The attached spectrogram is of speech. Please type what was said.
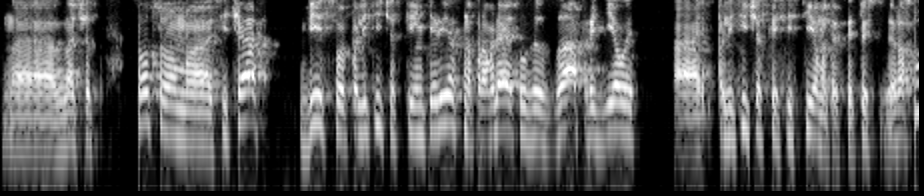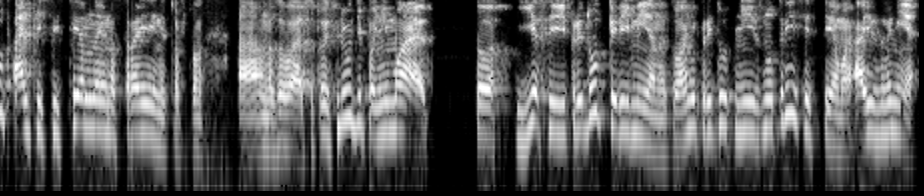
А, значит, социум сейчас весь свой политический интерес направляет уже за пределы политической системы, так сказать. То есть растут антисистемные настроения, то, что а, называется. То есть люди понимают, что если и придут перемены, то они придут не изнутри системы, а извне.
